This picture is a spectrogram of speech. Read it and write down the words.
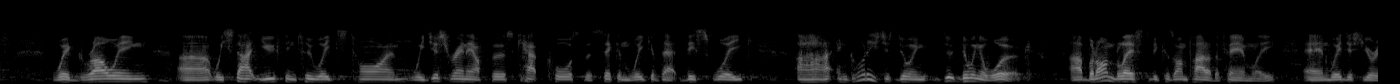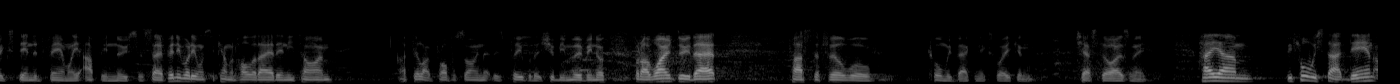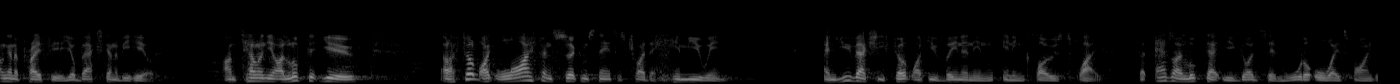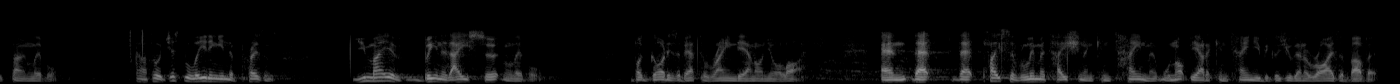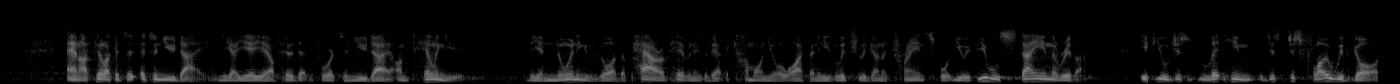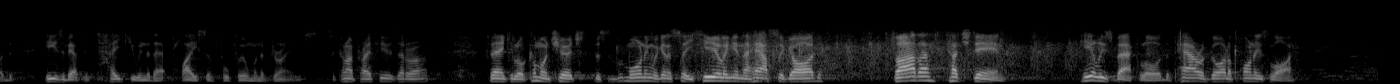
We're growing. Uh, we start youth in two weeks' time. We just ran our first CAP course, the second week of that this week. Uh, and God is just doing, do, doing a work. Uh, but I'm blessed because I'm part of the family, and we're just your extended family up in Noosa. So if anybody wants to come and holiday at any time, I feel like prophesying that there's people that should be moving north, but I won't do that. Pastor Phil will call me back next week and chastise me. Hey, um, before we start, Dan, I'm going to pray for you. Your back's going to be healed. I'm telling you, I looked at you, and I felt like life and circumstances tried to hem you in. And you've actually felt like you've been in an enclosed place. But as I looked at you, God said, water always finds its own level. And I thought, just leading into presence, you may have been at a certain level, but God is about to rain down on your life. And that, that place of limitation and containment will not be able to contain you because you're going to rise above it. and I feel like it's a, it's a new day. And you go, yeah, yeah, I've heard that before. It's a new day. I'm telling you, the anointing of God, the power of heaven is about to come on your life, and He's literally going to transport you. If you will stay in the river, if you'll just let Him just, just flow with God, He's about to take you into that place of fulfillment of dreams. So, can I pray for you? Is that all right? Thank you, Lord. Come on, church. This morning we're going to see healing in the house of God. Father, touch Dan. Heal his back, Lord. The power of God upon his life.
